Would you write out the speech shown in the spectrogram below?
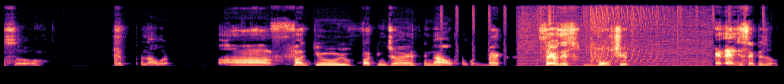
So. Yep, an hour. Oh, fuck you, you fucking giant. And now I'm going back, save this bullshit, and end this episode.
